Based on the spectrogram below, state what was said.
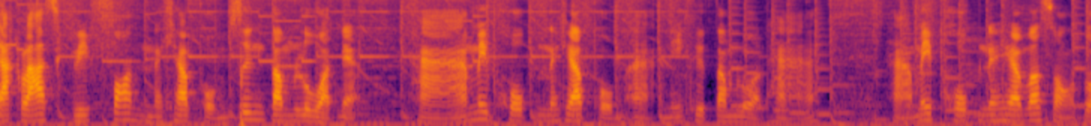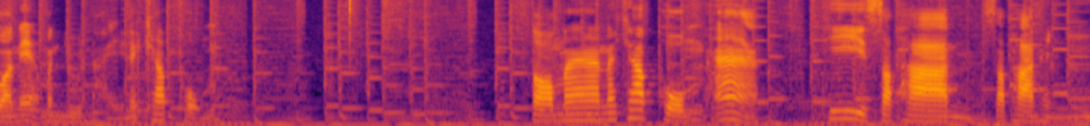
ดักลาสกริฟฟอนนะครับผมซึ่งตำรวจเนี่ย หาไม่พบนะครับผมอะอันนี้คือตำรวจหาหาไม่พบนะครับว่า 2 ตัวเนี่ยมันอยู่ไหนนะครับผม ต่อมานะครับผมอะที่สะพานสะพานแห่งนี้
